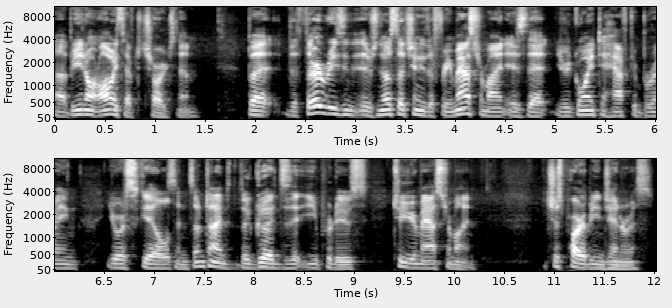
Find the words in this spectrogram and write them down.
uh, but you don't always have to charge them. But the third reason there's no such thing as a free mastermind is that you're going to have to bring your skills and sometimes the goods that you produce to your mastermind. It's just part of being generous.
